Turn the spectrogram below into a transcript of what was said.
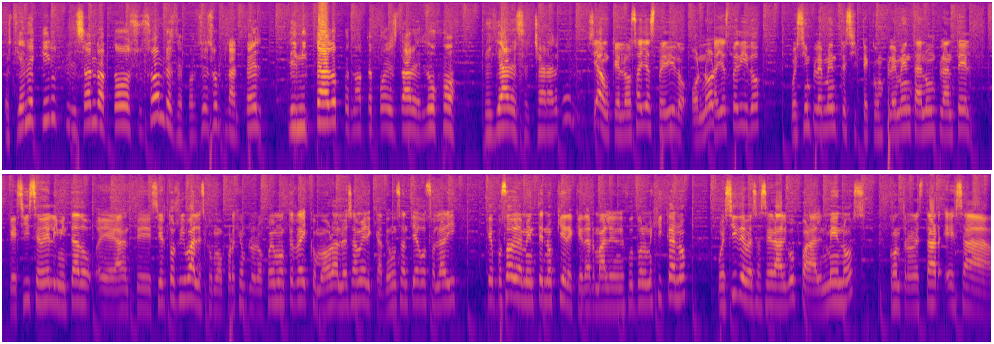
pues tiene que ir utilizando a todos sus hombres, de por si es un plantel limitado, pues no te puedes dar el lujo de ya desechar algunos. Sí, aunque los hayas pedido o no los hayas pedido, pues simplemente si te complementan un plantel que sí se ve limitado eh, ante ciertos rivales, como por ejemplo lo fue Monterrey, como ahora lo es América, de un Santiago Solari, que pues obviamente no quiere quedar mal en el fútbol mexicano, pues sí debes hacer algo para al menos contrarrestar esa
